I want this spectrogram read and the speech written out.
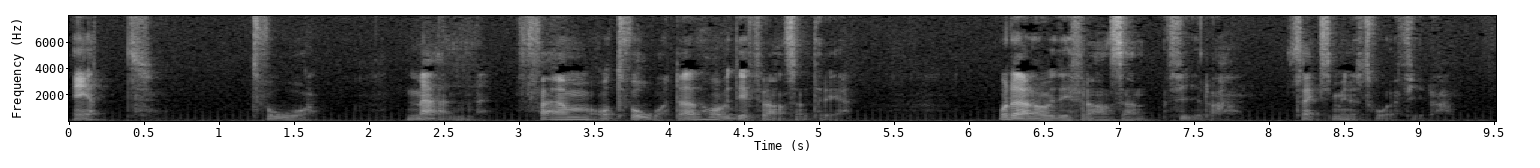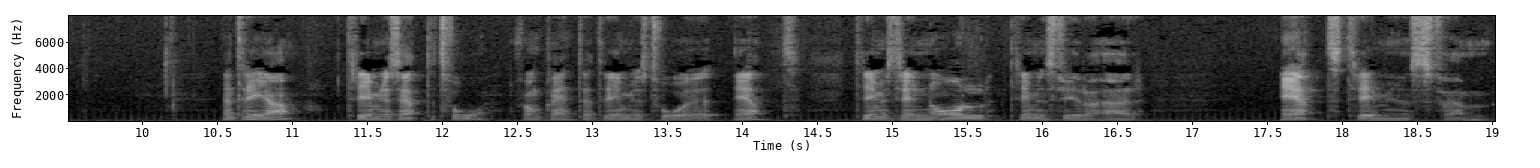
1, 2, men 5 och 2, där har vi differensen 3. Och där har vi differensen 4. 6 minus 2 är 4. En trea, 3 minus 1 är 2, funkar inte. 3 minus 2 är 1. 3 minus 3 är 0. 3 minus 4 är 1. 3 minus 5,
